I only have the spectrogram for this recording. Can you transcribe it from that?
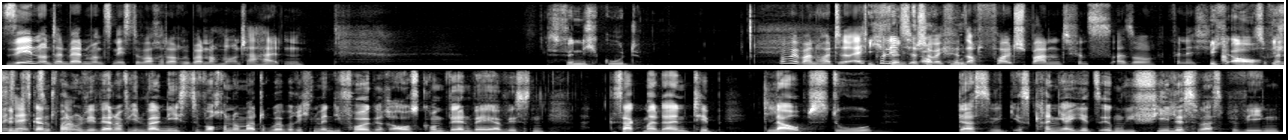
sehen und dann werden wir uns nächste Woche darüber nochmal unterhalten. das finde ich gut. Oh, wir waren heute echt Ich politisch, aber ich finde es auch voll spannend. Ich finde es, also, finde ich. Ich auch. zu Ich find finde es ganz super. spannend und wir werden auf jeden Fall nächste Woche nochmal drüber berichten, wenn die Folge rauskommt, werden wir ja wissen. Sag mal deinen Tipp. Glaubst du, dass es kann ja jetzt irgendwie vieles was bewegen.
